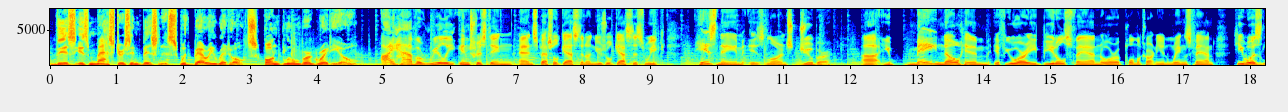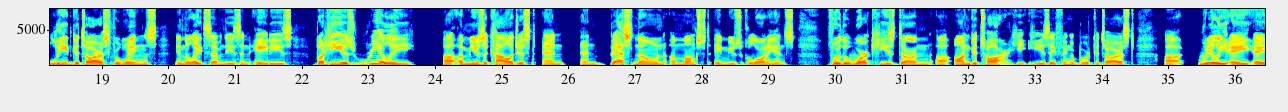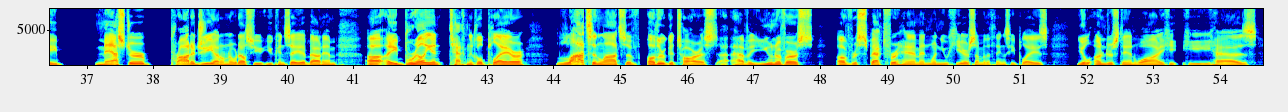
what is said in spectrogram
This is Masters in Business with Barry Ritholtz on Bloomberg Radio. I have a really interesting and special guest, an unusual guest this week. His name is Laurence Juber. Uh, you may know him if you are a Beatles fan or a Paul McCartney and Wings fan. He was lead guitarist for Wings in the late 70s and 80s, but he is really uh, a musicologist and and best known amongst a musical audience for the work he's done uh, on guitar. He he is a fingerboard guitarist, uh, really a a master prodigy. I don't know what else you, you can say about him. Uh, a brilliant technical player. Lots and lots of other guitarists have a universe of respect for him, and when you hear some of the things he plays, you'll understand why. He he has.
